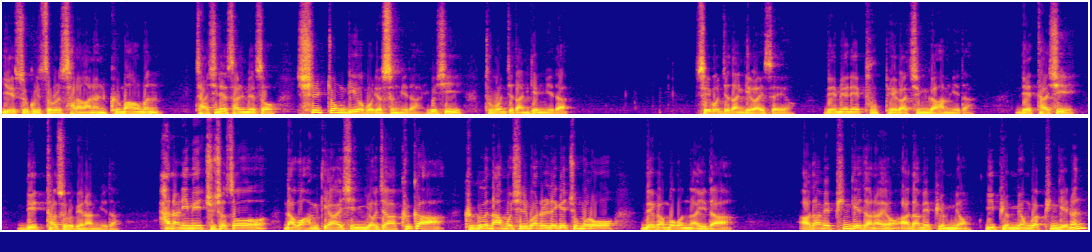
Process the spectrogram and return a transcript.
예수 그리스도를 사랑하는 그 마음은 자신의 삶에서 실종되어 버렸습니다. 이것이 두 번째 단계입니다. 세 번째 단계가 있어요. 내면의 부패가 증가합니다. 내 탓이 내 탓으로 변합니다. 하나님이 주셔서 나와 함께 하신 여자 그가 그그 나무 실과를 내게 주므로 내가 먹었나이다. 아담의 핑계잖아요. 아담의 변명. 이 변명과 핑계는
